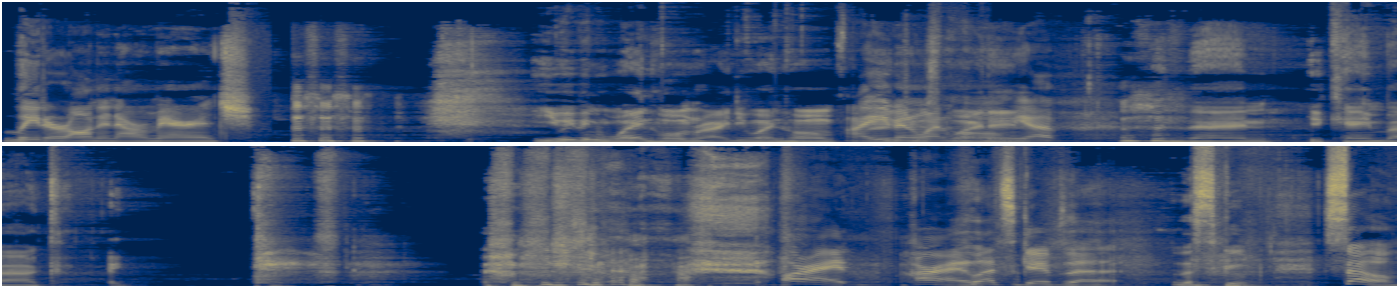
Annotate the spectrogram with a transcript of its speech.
later on in our marriage? You even went home, right? You went home. I even went home. Yep. And then you came back. Like, All right. All right. Let's give the the scoop. So,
